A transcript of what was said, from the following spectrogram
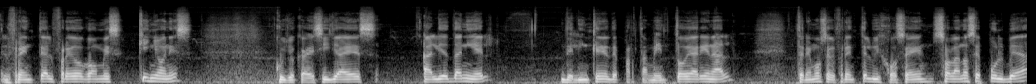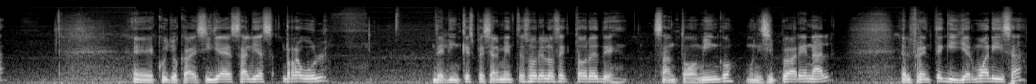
el frente Alfredo Gómez Quiñones, cuyo cabecilla es alias Daniel, del INCE en el departamento de Arenal, tenemos el frente Luis José Solano Sepúlveda, eh, cuyo cabecilla es alias Raúl, del INCE especialmente sobre los sectores de Santo Domingo, municipio de Arenal, el frente Guillermo Ariza,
